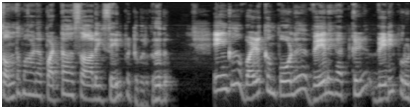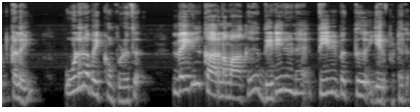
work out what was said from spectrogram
சொந்தமான பட்டாசு ஆலை செயல்பட்டு வருகிறது. இங்கு வழக்கம் போல வேலையாட்கள் வெடிபொருட்களை உலர வைக்கும் பொழுது வெயில் காரணமாக திடீரென தீ விபத்து ஏற்பட்டது.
